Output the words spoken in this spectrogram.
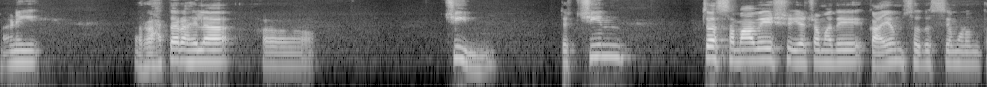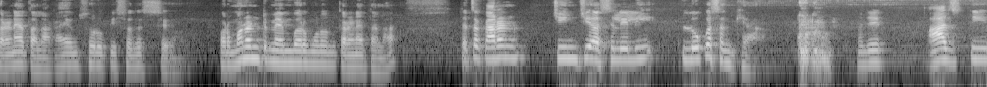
आणि राहता राहिला चीन तर चीनचा समावेश याच्यामध्ये कायम सदस्य म्हणून करण्यात आला कायमस्वरूपी सदस्य परमनंट मेंबर म्हणून करण्यात आला. त्याचं कारण चीनची असलेली लोकसंख्या म्हणजे आज ती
